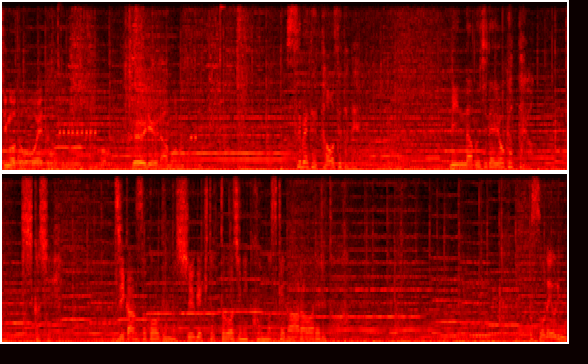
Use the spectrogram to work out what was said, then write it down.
仕事を終えた後の朝も風流なものだね。全て倒せたね。みんな無事でよかったよ。しかし時間速攻軍の襲撃と同時に紺之助が現れるとは。それよりも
